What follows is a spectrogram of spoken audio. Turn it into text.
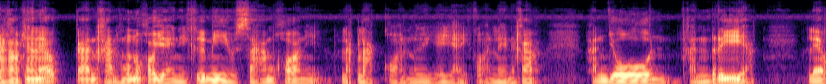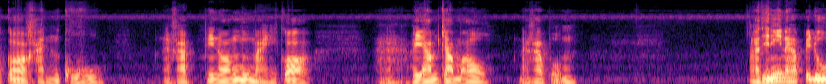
นะครับฉะนั้นแล้วการขันของนกเขาใหญ่นี่คือมีอยู่สามข้อนี่หลักๆ ก่อนเลยใหญ่ ๆ ก่อนเลยนะครับ ขันโยน ขันเรียก แล้วก็ขันคูนะครับ พี่น้องมือใหม่ก็พยายามจำเอานะครับผมทีนี้นะครับไปดู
